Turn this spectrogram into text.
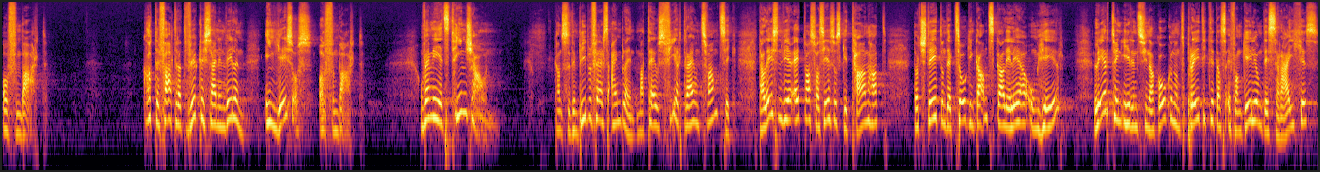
offenbart. Gott der Vater hat wirklich seinen Willen in Jesus offenbart. Und wenn wir jetzt hinschauen, kannst du den Bibelvers einblenden, Matthäus 4, 23. Da lesen wir etwas, was Jesus getan hat. Dort steht, und er zog in ganz Galiläa umher, lehrte in ihren Synagogen und predigte das Evangelium des Reiches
